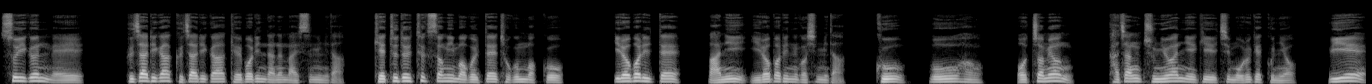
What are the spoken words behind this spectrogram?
수익은 매일 그 자리가 그 자리가 돼버린다는 말씀입니다. 개투들 특성이 먹을 때 조금 먹고 잃어버릴 때 많이 잃어버리는 것입니다. 9. 오호, 어쩌면 가장 중요한 얘기일지 모르겠군요. 위에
